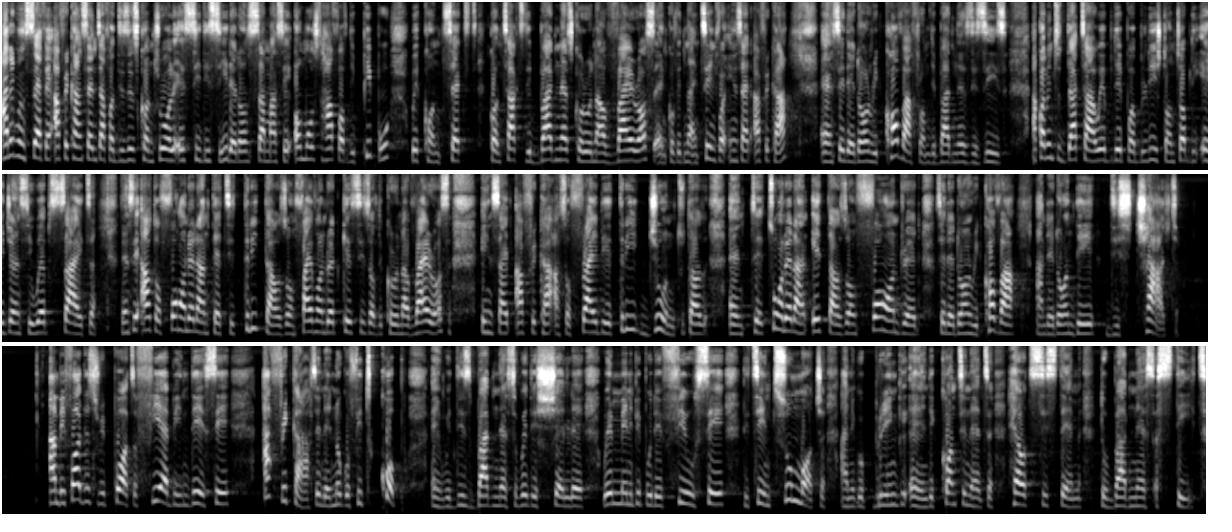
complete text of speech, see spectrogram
And even South African Center for Disease Control, ACDC, they don't summer say almost half of the people will contact, contact the badness coronavirus and COVID-19 for inside Africa and say they don't recover from the badness disease. According to data web they published on top the agency website, they say out of 433,500 cases of the coronavirus inside Africa as of Friday, 3 June 2000, and 208,400 say they don't recover and they don't they discharged. And before this report, fear being they say Africa say they no go fit cope and with this badness where they shell where many people they feel say the thing too much and it go bring uh, the continent health system to badness state.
